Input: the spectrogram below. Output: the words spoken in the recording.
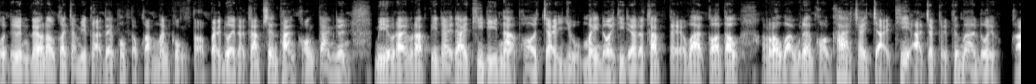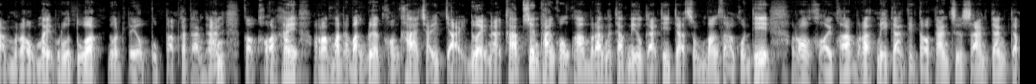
คนอื่น แล้วเราก็จะมีโอกาสได้พบกับความมั่นคงต่อไปด้วยนะครับ เส้นทางของการเงินมีรายรับมีรายได้ที่ดีน่าพอใจอยู่ไม่น้อยทีเดียวนะครับ แต่ว่าก็ต้องระวังเรื่องของค่าใช้จ่ายที่อาจจะเกิดขึ้นมาโดยความเราไม่รู้ตัวรวดเร็วปุบปับกระทันหัน ก็ขอให้ระมัดระวังเรื่องของค่าใช้จ่ายด้วยนะครับ เส้นทางของความรักนะครับมีโอกาสที่จะสมหวังสำหรับคนที่รอคอยความรักมีการติดต่อการสื่อสารกันกับ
